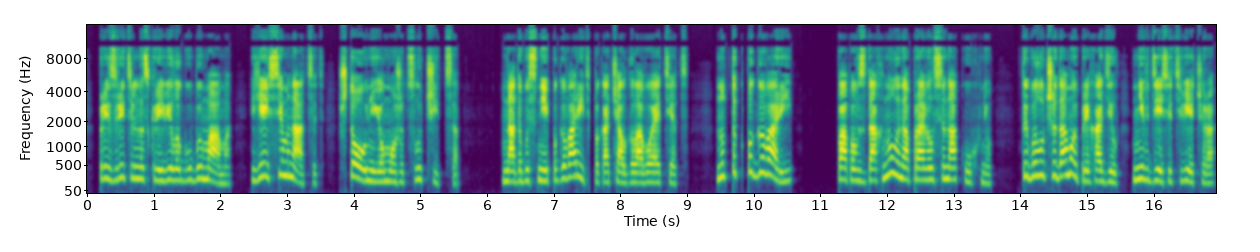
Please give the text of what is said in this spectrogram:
— презрительно скривила губы мама. «Ей семнадцать. Что у нее может случиться? Надо бы с ней поговорить, покачал головой отец. Ну так поговори. Папа вздохнул и направился на кухню. Ты бы лучше домой приходил, не в десять вечера,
